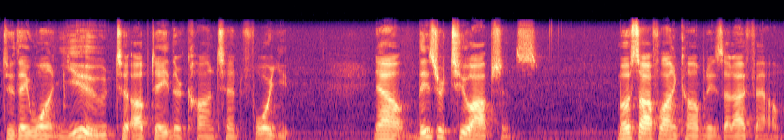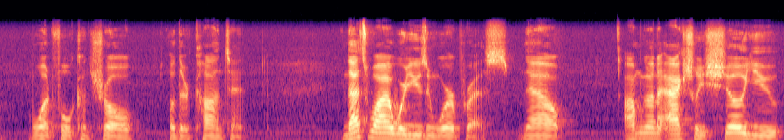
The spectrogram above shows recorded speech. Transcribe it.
do they want you to update their content for you? Now, these are two options. Most offline companies that I found want full control of their content. And that's why we're using WordPress. Now, I'm going to actually show you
